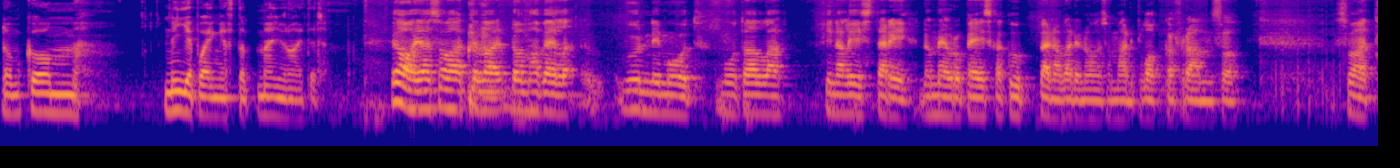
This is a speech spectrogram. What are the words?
De kom nio poäng efter Man United. Ja, jag såg att det var, de har väl vunnit mot, mot alla finalister i de europeiska kupperna var det någon som hade plockat fram så, så att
